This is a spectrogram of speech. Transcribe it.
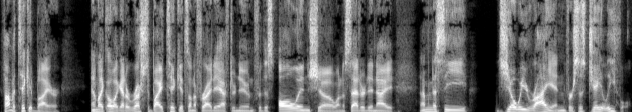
if I'm a ticket buyer and I'm like, oh, I got to rush to buy tickets on a Friday afternoon for this all in show on a Saturday night, and I'm going to see Joey Ryan versus Jay Lethal.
